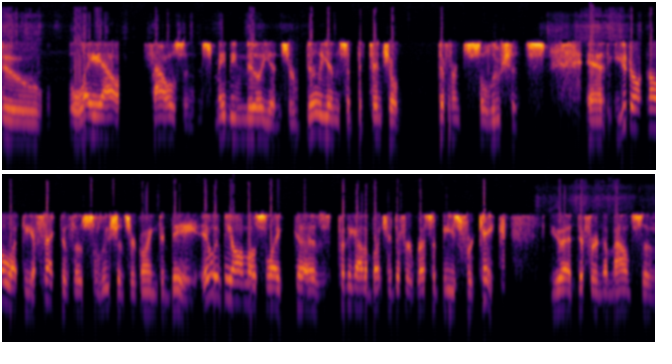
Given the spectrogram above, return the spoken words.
to lay out thousands, maybe millions or billions of potential different solutions. And you don't know what the effect of those solutions are going to be. It would be almost like uh, putting out a bunch of different recipes for cake. You had different amounts of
